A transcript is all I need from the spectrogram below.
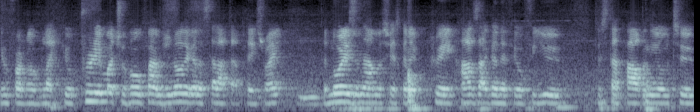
in front of like your pretty much your home fans, you know they're gonna sell out that place, right? Mhm. the noise and the atmosphere is going to create. How's that going to feel for you to step out on the O2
